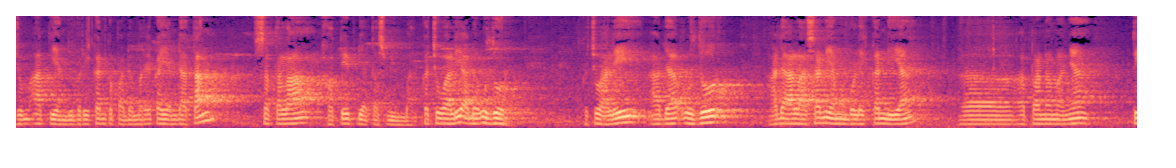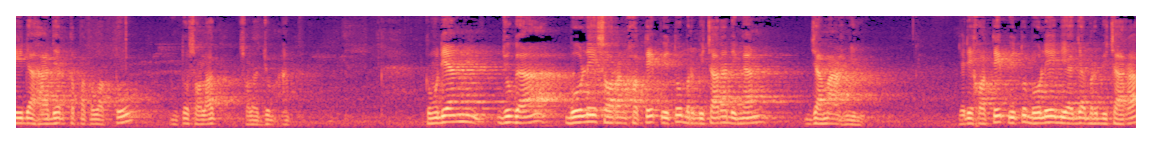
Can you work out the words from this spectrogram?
Jumat yang diberikan kepada mereka yang datang setelah khotib di atas mimbar. Kecuali ada uzur. Kecuali ada uzur ada alasan yang membolehkan dia eh, apa namanya tidak hadir tepat waktu untuk sholat sholat Jumat. Kemudian juga boleh seorang khotib itu berbicara dengan jamaahnya jadi khotib itu boleh diajak berbicara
